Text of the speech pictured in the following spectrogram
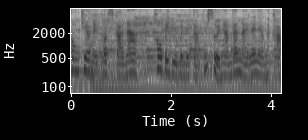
ท่องเที่ยวในทอสกานาเข้าไปดูบรรยากาศที่สวยงามด้านในได้แล้วนะคะ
